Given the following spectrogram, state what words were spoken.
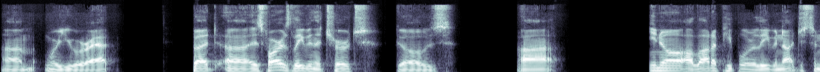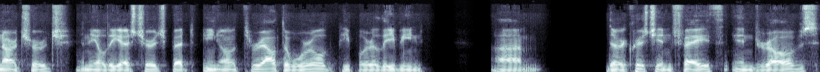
um, where you were at. But uh, as far as leaving the church goes uh, you know a lot of people are leaving not just in our church in the lds church but you know throughout the world people are leaving um, their christian faith in droves.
